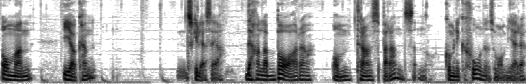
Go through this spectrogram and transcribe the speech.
Om man, jag kan, skulle jag säga, det handlar bara om transparensen och kommunikationen som omger det.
